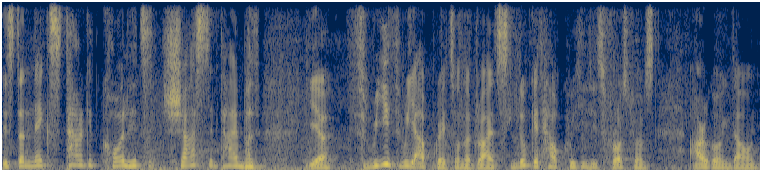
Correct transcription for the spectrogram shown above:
is the next target. Coil hits it just in time, but yeah, 3-3 upgrades on the Dryads. Look at how quickly these Frostworms are going down.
